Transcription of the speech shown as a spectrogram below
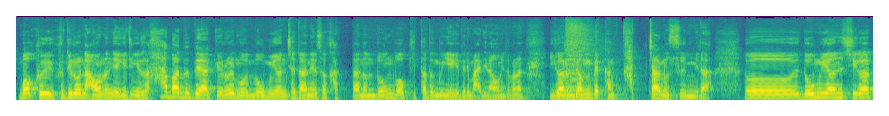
뭐 그, 그 뒤로 나오는 얘기 중에서 하버드 대학교를 뭐 노무현 재단에서 갔다는 등뭐 기타 등등 얘기들이 많이 나옵니다만 이거는 명백한 가짜 뉴스입니다. 어, 노무현 씨가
